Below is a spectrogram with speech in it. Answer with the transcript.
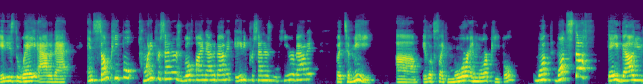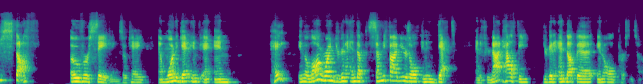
It is the way out of that. And some people, 20 percenters will find out about it, 80 percenters will hear about it. But to me, um, it looks like more and more people want want stuff. They value stuff over savings, okay? And want to get in and, and hey, in the long run, you're going to end up 75 years old and in debt. And if you're not healthy, you're going to end up in an old person's home.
